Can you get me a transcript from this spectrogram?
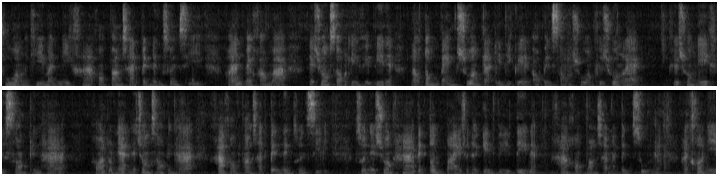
ช่วงที่มันมีค่าของฟังก์ชันเป็น1ส่วน4เพราะฉะนั้นหมายความว่าในช่วง 2 infinity เนี่ย เราต้องแบ่งช่วงการอินทิเกรตออกเป็น 2 ช่วง คือช่วงแรก คือช่วงนี้คือ 2 ถึง 5 เพราะว่าตรงเนี้ยในช่วง 2 ถึง 5 ค่าของฟังก์ชันเป็น1ส่วน4ส่วนในช่วง 5 เป็นต้นไปจนถึง infinity เนี่ย ค่าของฟังก์ชันมันเป็น0เพราะฉะนั้นข้อนี้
